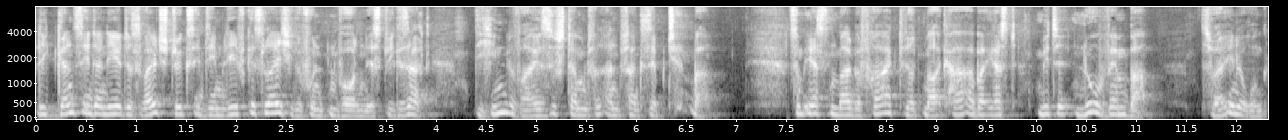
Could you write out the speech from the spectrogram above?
liegt ganz in der Nähe des Waldstücks, in dem Levkes Leiche gefunden worden ist. Wie gesagt, die Hinweise stammen von Anfang September. Zum ersten Mal befragt wird Mark H. aber erst Mitte November. Zur Erinnerung.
